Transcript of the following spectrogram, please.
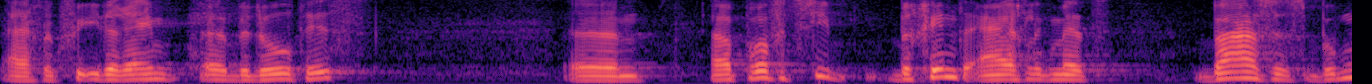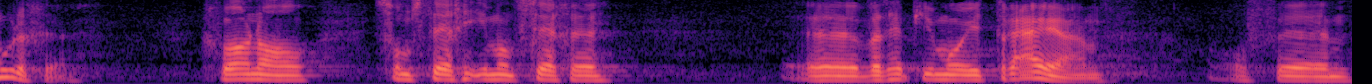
eigenlijk voor iedereen uh, bedoeld is. Uh, nou, profetie begint eigenlijk met basis bemoedigen. Gewoon al soms tegen iemand zeggen: uh, Wat heb je een mooie trui aan? Of, uh, en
